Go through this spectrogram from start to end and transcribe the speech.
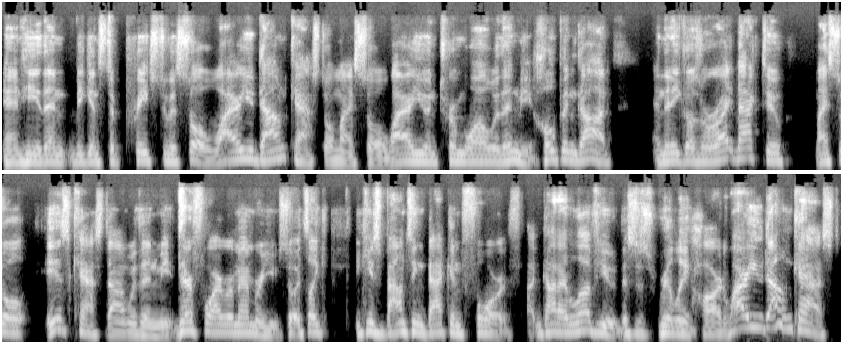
And he then begins to preach to his soul. Why are you downcast, O my soul? Why are you in turmoil within me? Hope in God. And then he goes right back to, my soul is cast down within me. Therefore, I remember you. So it's like he keeps bouncing back and forth. Uh, God, I love you. This is really hard. Why are you downcast?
